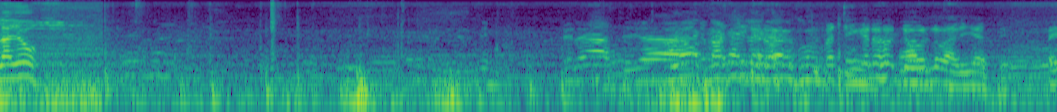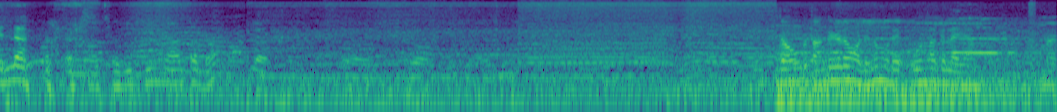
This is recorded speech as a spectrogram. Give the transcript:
ਲੈ ਜਾਓ ਬੱਤੀ ਕਰੋ ਜੋਰ ਲਵਾ ਲਈ ਹੱਥ। ਪਹਿਲਾਂ। ਜਾਉਂ ਪਤੰਗ ਜਿਹੜਾ ਹੁੰਦੇ ਨੇ ਮੁੰਡੇ ਉਹਨਾਂ ਕੇ ਲੈ ਜਾ। ਮੈਂ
